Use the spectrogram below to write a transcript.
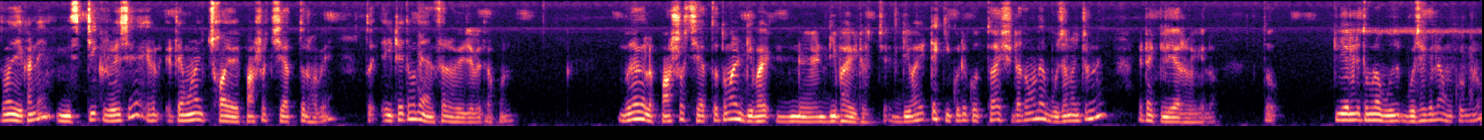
তোমার এখানে মিস্টেক রয়েছে এটা মনে হয় ছয় হবে পাঁচশো ছিয়াত্তর হবে। তো এইটাই তোমাদের অ্যান্সার হয়ে যাবে তখন। বোঝা গেল, পাঁচশো ছিয়াত্তর তোমার ডিভাইড ডিভাইড হচ্ছে। ডিভাইডটা কী করে করতে হয় সেটা তোমাদের বোঝানোর জন্য এটা ক্লিয়ার হয়ে গেল। তো ক্লিয়ারলি তোমরা বুঝে গেলে অঙ্কগুলো।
